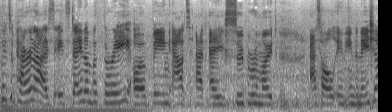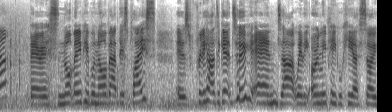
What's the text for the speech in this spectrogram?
Welcome to paradise. It's day number three of being out at a super remote atoll in Indonesia. There is not many people know about this place. It is pretty hard to get to and uh, we're the only people here. So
